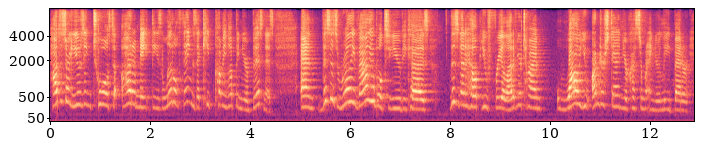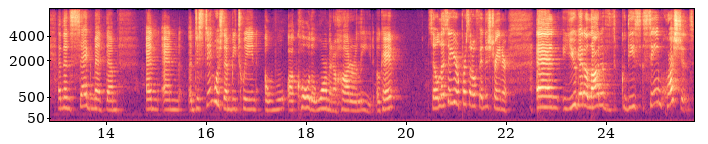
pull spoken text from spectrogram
how to start using tools to automate these little things that keep coming up in your business. And this is really valuable to you because this is going to help you free a lot of your time while you understand your customer and your lead better and then segment them and and distinguish them between a, a cold, a warm, and a hotter lead. Okay. So let's say you're a personal fitness trainer and you get a lot of these same questions.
